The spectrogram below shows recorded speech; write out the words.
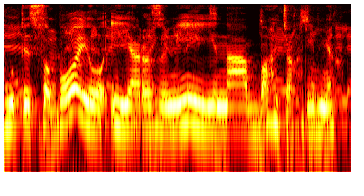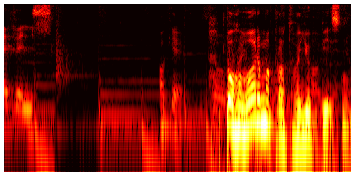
бути собою, і я розумію її на багатьох рівнях. Поговоримо про твою пісню.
